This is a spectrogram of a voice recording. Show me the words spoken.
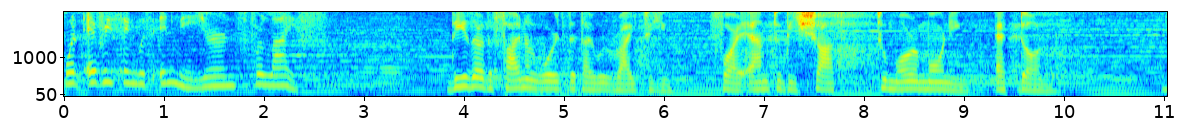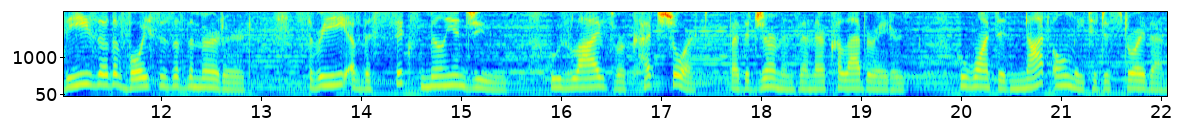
when everything within me yearns for life? These are the final words that I will write to you, for I am to be shot tomorrow morning at dawn. These are the voices of the murdered, three of the six million Jews whose lives were cut short by the Germans and their collaborators, who wanted not only to destroy them,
